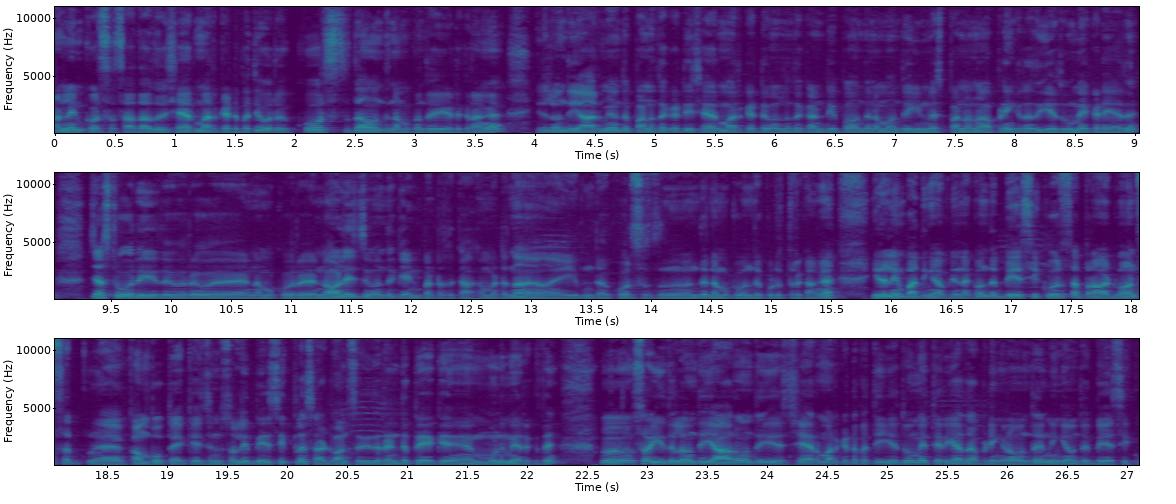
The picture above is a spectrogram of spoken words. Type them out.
ஆன்லைன் கோர்சஸ் அதாவது ஷேர் மார்க்கெட்டை பற்றி ஒரு கோர்ஸ் தான் வந்து நமக்கு வந்து எடுக்கிறாங்க. இதில் வந்து யாருமே வந்து பணத்தை கட்டி ஷேர் மார்க்கெட்டு வந்து கண்டிப்பாக வந்து நம்ம வந்து இன்வெஸ்ட் பண்ணணும் அப்படிங்கிறது எதுவுமே கிடையாது. ஜஸ்ட் ஒரு இது ஒரு நமக்கு ஒரு நாலேஜ் வந்து கெயின் பண்ணுறதுக்கு பண்ணுறதுக்காக மட்டும்தான் இந்த கோர்சஸ் வந்து நமக்கு வந்து கொடுத்துருக்காங்க. இதுலேயும் பார்த்தீங்க அப்படின்னாக்கா வந்து பேசிக் கோர்ஸ் அப்புறம் அட்வான்ஸ் காம்போ பேக்கேஜ்னு சொல்லி பேசிக் ப்ளஸ் அட்வான்ஸ் இது ரெண்டு பேக்கே மூணுமே இருக்குது. ஸோ இதில் வந்து யாரும் வந்து ஷேர் மார்க்கெட்டை பற்றி எதுவுமே தெரியாது அப்படிங்கிற வந்து நீங்கள் வந்து பேசிக்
